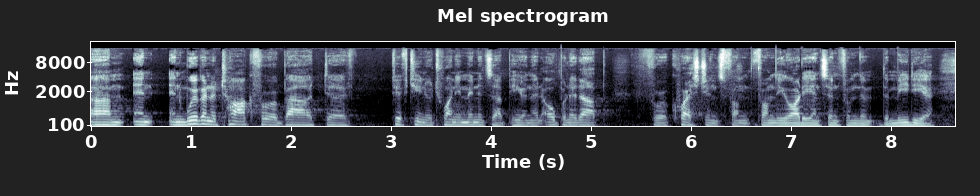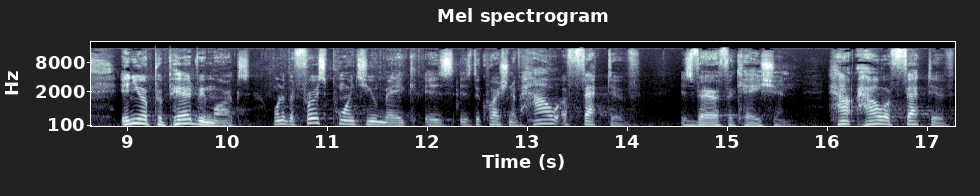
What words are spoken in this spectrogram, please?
Um, and, and we're going to talk for about uh, 15 or 20 minutes up here and then open it up for questions from, from the audience and from the, the media. In your prepared remarks, one of the first points you make is, is the question of how effective is verification? How, how effective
